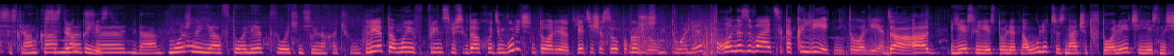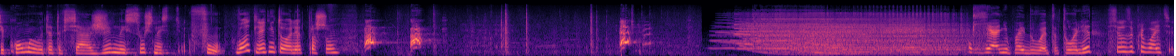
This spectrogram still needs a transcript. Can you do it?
сестренка. Сестренка младшая, Да. Можно я в туалет очень сильно хочу? Лето мы, в принципе, всегда ходим в уличный туалет. Я тебе сейчас его покажу. Уличный туалет? Он называется как летний туалет. Да. А если есть туалет на улице, значит в туалете есть насекомые, вот эта вся живность, сущность, фу. Вот летний туалет, прошу. Я не пойду в этот туалет. Все, закрывайте.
